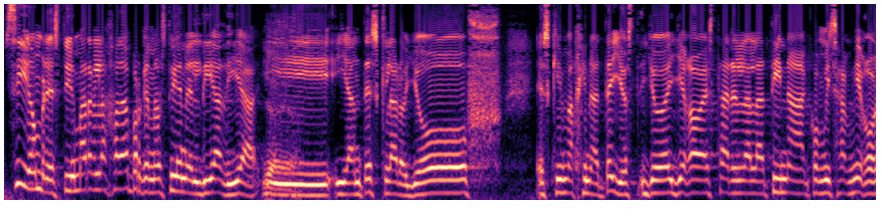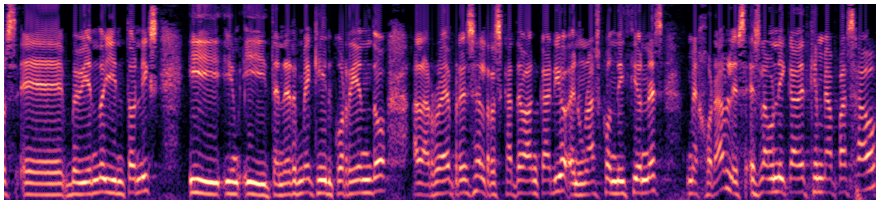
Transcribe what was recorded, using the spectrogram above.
Sí, hombre, estoy más relajada porque no estoy en el día a día. y, y antes, claro, yo. es que imagínate, yo, yo he llegado a estar en la latina con mis amigos eh, bebiendo gin tonics y, y- y tenerme que ir corriendo a la rueda de prensa del rescate bancario en unas condiciones mejorables. Es la única vez que me ha pasado,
